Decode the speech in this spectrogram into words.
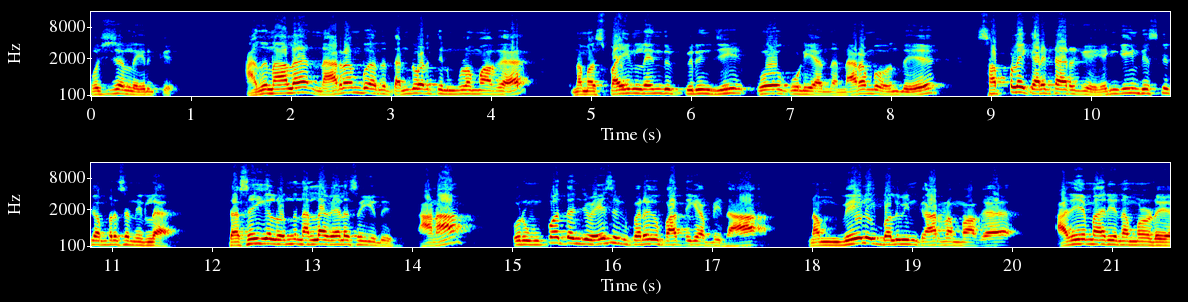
பொசிஷனில் இருக்குது அதனால நரம்பு அந்த தண்டுவடத்தின் மூலமாக நம்ம ஸ்பைன்லேருந்து பிரிஞ்சு போகக்கூடிய அந்த நரம்பு வந்து சப்ளை கரெக்டாக இருக்குது எங்கேயும் டிஸ்க் கம்ப்ரஷன் இல்லை. தசைகள் வந்து நல்லா வேலை செய்யுது. ஆனால் ஒரு முப்பத்தஞ்சு வயசுக்கு பிறகு பார்த்தீங்க அப்படின்னா நம் வேலை பலுவின் காரணமாக அதே மாதிரி நம்மளுடைய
